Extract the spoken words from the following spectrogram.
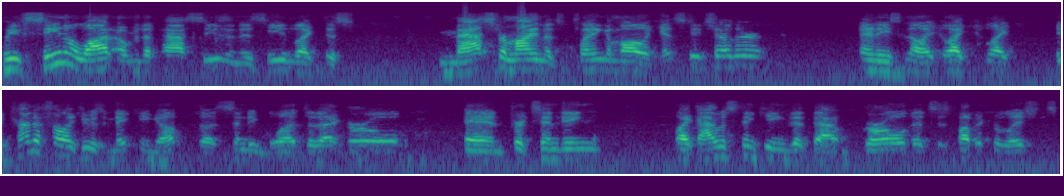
we've seen a lot over the past season. Is he like this mastermind that's playing them all against each other? And he's like, like, like it kind of felt like he was making up the sending blood to that girl and pretending. Like I was thinking that that girl that's his public relations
